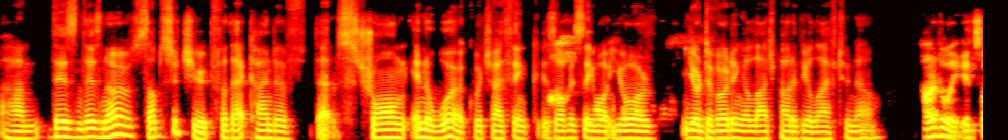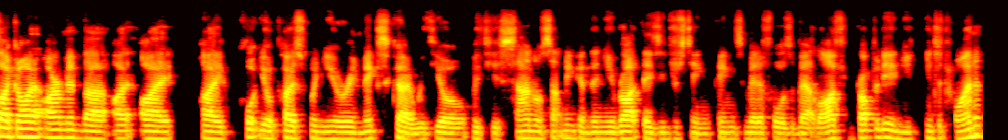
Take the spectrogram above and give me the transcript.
um, there's there's no substitute for that kind of that strong inner work, which I think is obviously what you're you're devoting a large part of your life to now. Totally. It's like I, I remember I, I I caught your post when you were in Mexico with your with your son or something, and then you write these interesting things, metaphors about life and property, and you intertwine it.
